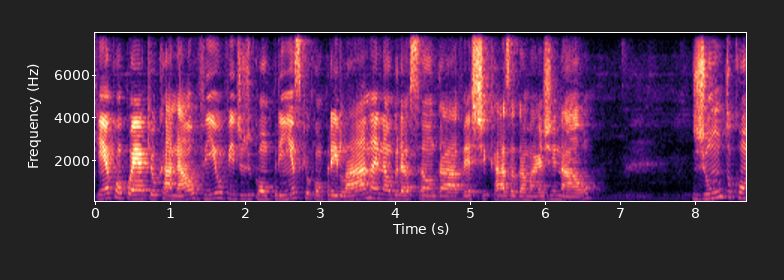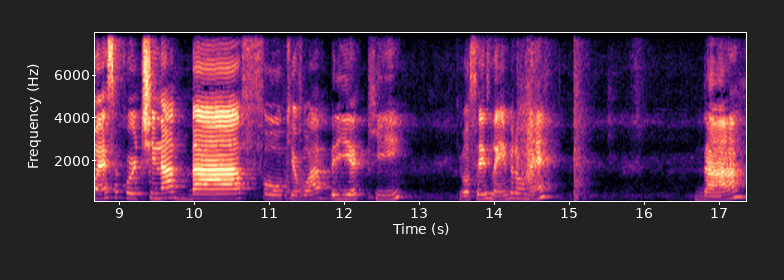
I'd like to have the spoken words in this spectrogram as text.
Quem acompanha aqui o canal viu o vídeo de comprinhas que eu comprei lá na inauguração da Veste Casa da Marginal. Junto com essa cortina bafo, que eu vou abrir aqui. Que vocês lembram, né? Da,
